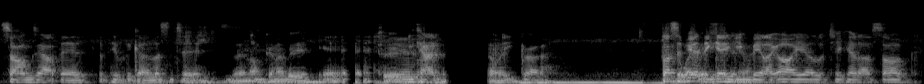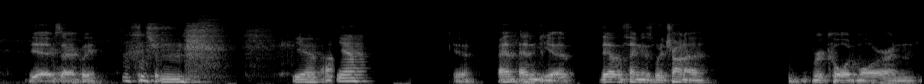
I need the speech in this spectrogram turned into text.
songs out there for people to go and listen to, They're not going to be yeah, too. you can't really grow. Plus, if Wait, you're at the gig, you can be like, oh yeah, let's check out our song. Yeah, exactly. Mm. yeah, yeah. And and yeah, the other thing is we're trying to record more and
